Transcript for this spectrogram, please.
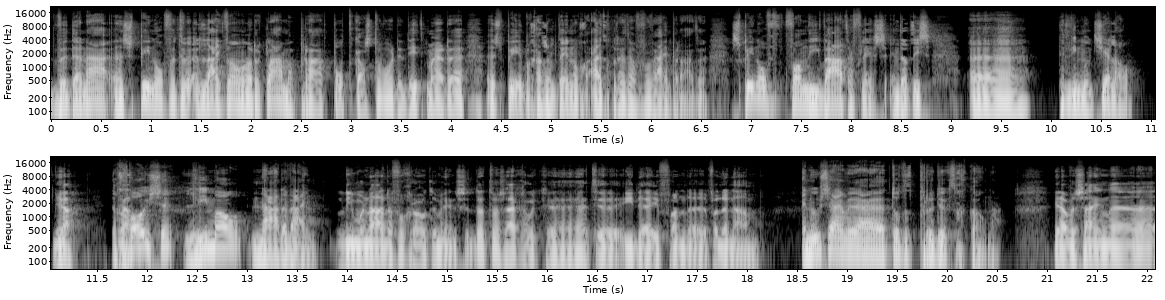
we daarna een spin-off... Het, het lijkt wel een reclamepraat-podcast te worden dit... maar eh, een spin, we gaan zo meteen nog uitgebreid over wijn praten. Spin-off van die waterfles. En dat is eh, de limoncello. Ja, De Ja. Gooise limo na de wijn. limonade voor grote mensen. Dat was eigenlijk het idee van, van de naam. En hoe zijn we daar tot het product gekomen? Ja, we zijn eh,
